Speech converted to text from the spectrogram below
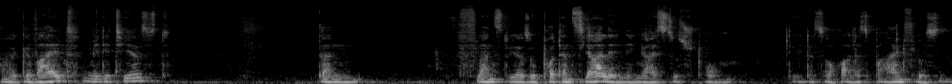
äh, Gewalt meditierst, dann pflanzt du ja so Potenziale in den Geistesstrom, die das auch alles beeinflussen.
